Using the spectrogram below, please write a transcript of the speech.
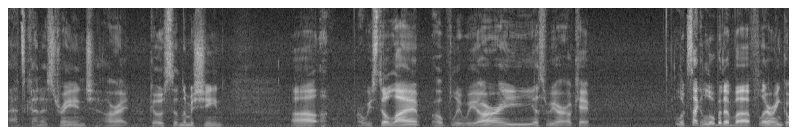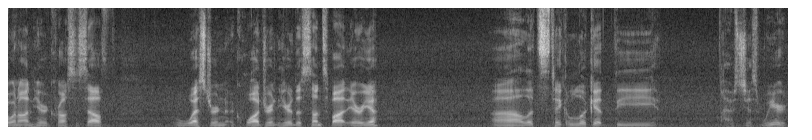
That's kind of strange. All right, ghost in the machine. Uh, are we still live? Hopefully we are. Yes, we are. Okay. Looks like a little bit of uh, flaring going on here across the south western quadrant here, the sunspot area. Uh, let's take a look at the... That was just weird.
